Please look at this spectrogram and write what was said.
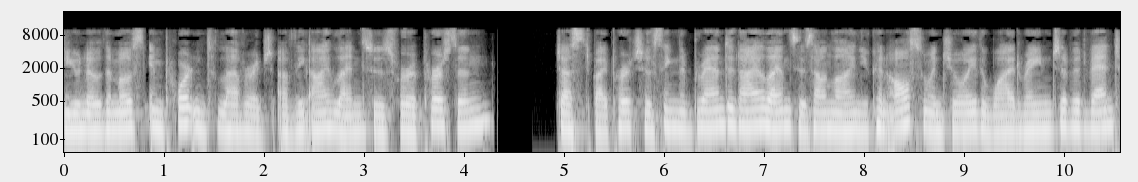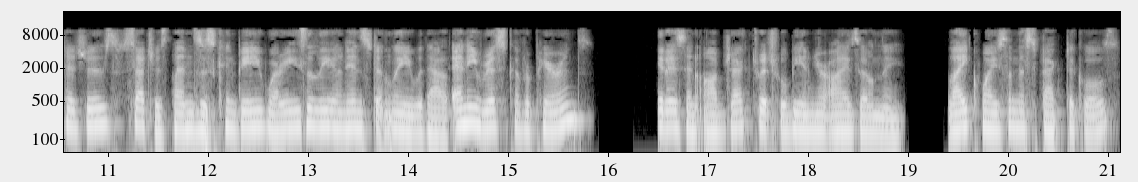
Do you know the most important leverage of the eye lenses for a person? Just by purchasing the branded eye lenses online, you can also enjoy the wide range of advantages, such as lenses can be wear easily and instantly without any risk of appearance. It is an object which will be in your eyes only. Likewise, in the spectacles,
